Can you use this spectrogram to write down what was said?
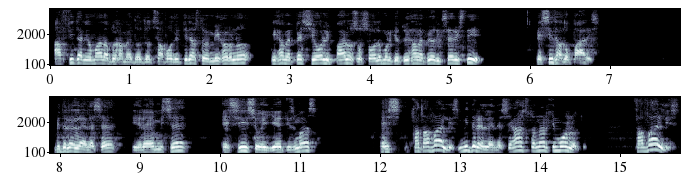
αυτή ήταν η ομάδα που είχαμε τότε. Στα αποδητήρια στο εμίχρονο είχαμε πέσει όλοι πάνω στο Σόλομον και του είχαμε πει ότι ξέρεις τι, εσύ θα το πάρεις. Μην τρελαίνεσαι, ηρέμησε, εσύ είσαι ο ηγέτης μας. Θα τα βάλεις. Μην τρελαίνεσαι, άστο να έρθει μόνο του. Θα βάλεις.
